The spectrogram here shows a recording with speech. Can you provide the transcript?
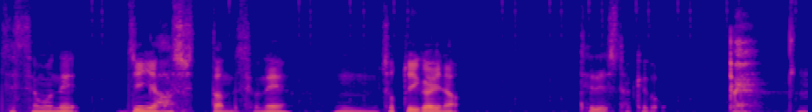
実戦もね、陣に走ったんですよね。うん、ちょっと意外な手でしたけど。うん、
